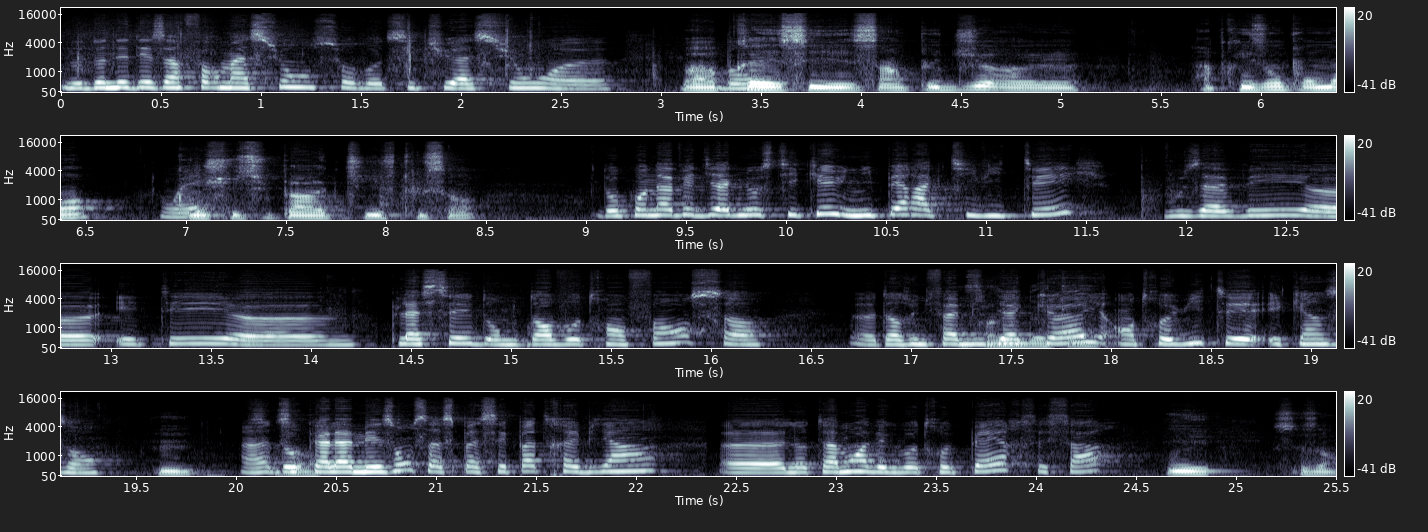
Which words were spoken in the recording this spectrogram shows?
nous donner des informations sur votre situation euh, Bah, après, c'est c'est un peu dur, euh, la prison pour moi. ouais. Quand je suis super actif, tout ça. Donc on avait diagnostiqué une hyperactivité. Vous avez euh, été euh, placé donc, dans votre enfance dans une famille, Famille d'accueil entre 8 et, et 15 ans. Hmm, Hein, donc ça. à la maison, ça se passait pas très bien, euh, notamment avec votre père, c'est ça? Oui, c'est ça.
